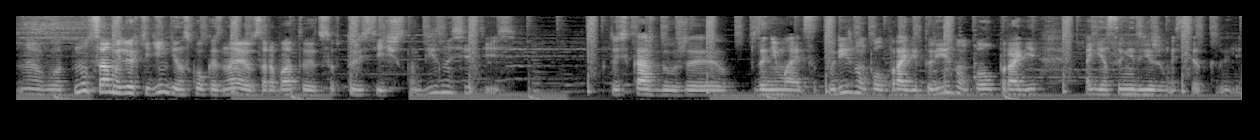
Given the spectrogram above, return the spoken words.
Ну, Вот. Ну, самые легкие деньги, насколько я знаю, зарабатываются в туристическом бизнесе здесь. То есть каждый уже занимается туризмом, пол Праги туризмом, пол Праги агентство недвижимости открыли.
